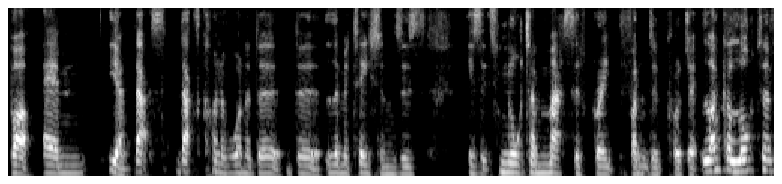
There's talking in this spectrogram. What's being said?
But um yeah that's that's kind of one of the the limitations is is it's not a massive great funded project. Like a lot of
